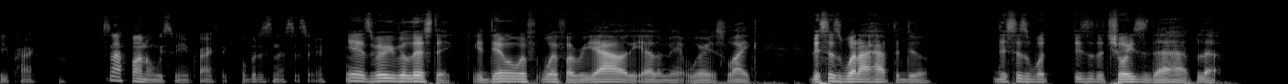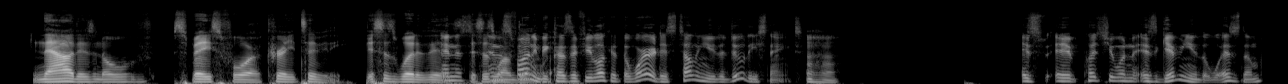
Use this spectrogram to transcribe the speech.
be practical it's not fun always being practical but it's necessary Yeah, it's very realistic. You're dealing with with a reality element where it's like, this is what I have to do. This is what these are the choices that I have left. Now there's no space for creativity. This is what it is. And it's, this is and what it's funny because if you look at the word, it's telling you to do these things. Mhm. It's it puts you in. It's giving you the wisdom.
